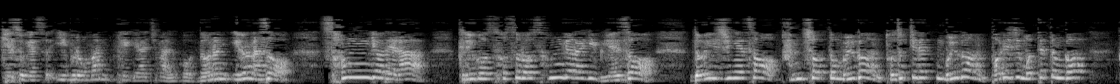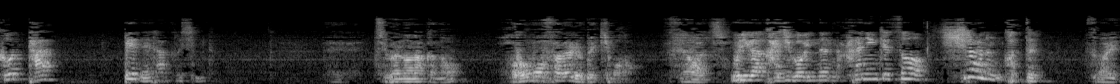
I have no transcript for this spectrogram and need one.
계속해서 입으로만 회개하지 말고 너는 일어나서 성결해라. 그리고 스스로 성결하기 위해서 너희 중에서 감추었던 물건, 도둑질했던 물건, 버리지 못했던 것 그것 다 빼내라 그러십니다. 自分の中の滅ぼされるべきものすなわち 우리가 가지고 있는 하나님께서 싫어하는 것들 つまり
